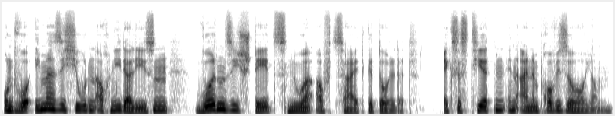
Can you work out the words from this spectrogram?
Und wo immer sich Juden auch niederließen, wurden sie stets nur auf Zeit geduldet, existierten in einem Provisorium,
